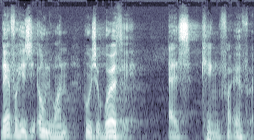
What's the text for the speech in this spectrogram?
Therefore, he's the only one who is worthy as king forever.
